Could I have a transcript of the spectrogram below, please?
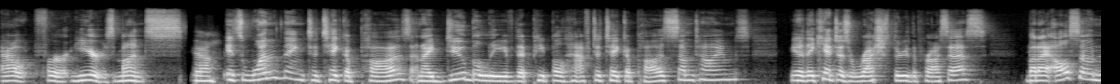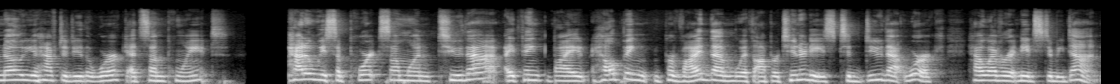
out for years, months. Yeah. It's one thing to take a pause. And I do believe that people have to take a pause sometimes you know, they can't just rush through the process. But I also know you have to do the work at some point. How do we support someone to that? I think by helping provide them with opportunities to do that work, however it needs to be done.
